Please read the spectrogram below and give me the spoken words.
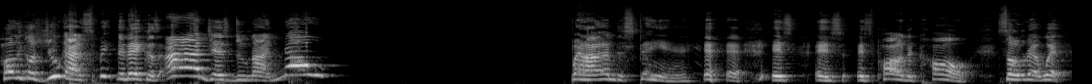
Holy Ghost, you got to speak today because I just do not know. But I understand it's, it's, it's part of the call so that what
